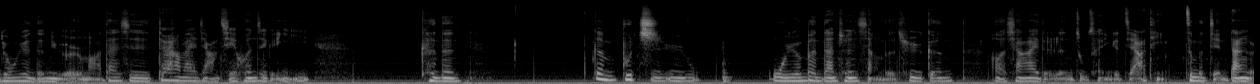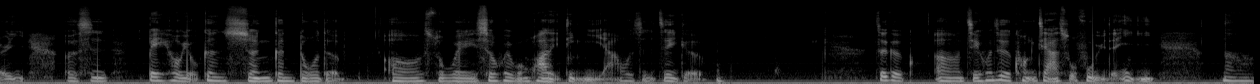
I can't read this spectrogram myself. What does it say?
永远的女儿嘛，但是对他们来讲，结婚这个意义可能更不止于我原本单纯想的去跟呃相爱的人组成一个家庭这么简单而已，而是背后有更深、更多的呃所谓社会文化的定义啊，或者这个这个呃结婚这个框架所赋予的意义，那。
